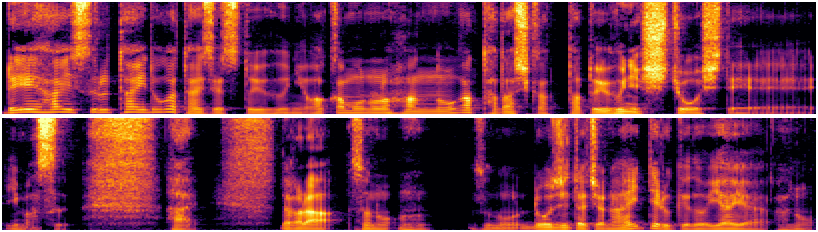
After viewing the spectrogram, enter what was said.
礼拝する態度が大切というふうに若者の反応が正しかったというふうに主張しています。はい。だから、その、うん、その老人たちは泣いてるけど、いやいや、あの、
